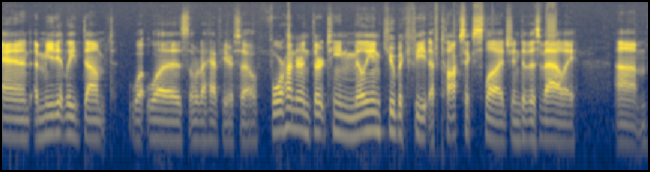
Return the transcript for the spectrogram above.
and immediately dumped what was what I have here? So 413 million cubic feet of toxic sludge into this valley. Um,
